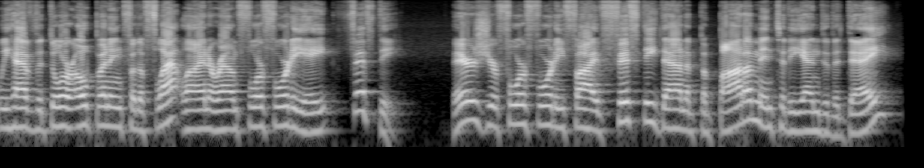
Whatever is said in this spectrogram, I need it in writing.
we have the door opening for the flat line around 448.50. There's your 445.50 down at the bottom into the end of the day.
